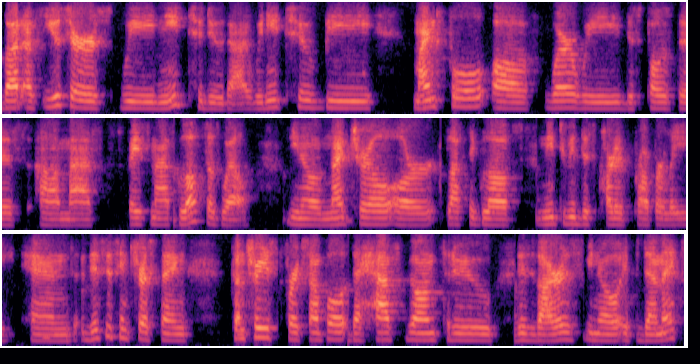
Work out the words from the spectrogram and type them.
But as users, we need to do that. We need to be mindful of where we dispose this uh, face mask, gloves as well. You know, nitrile or plastic gloves need to be discarded properly. And this is interesting countries, for example, that have gone through this virus, you know, epidemics.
